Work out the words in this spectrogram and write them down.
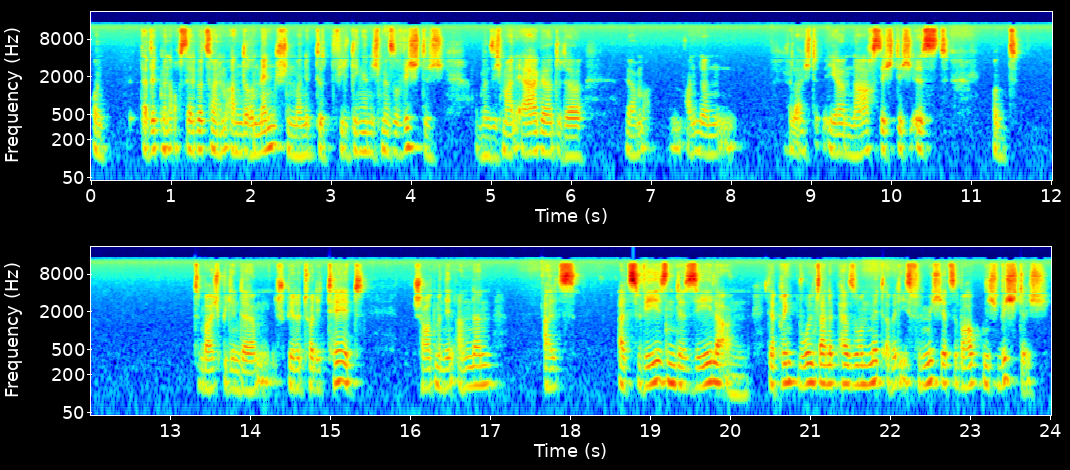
Und da wird man auch selber zu einem anderen Menschen. Man nimmt viele Dinge nicht mehr so wichtig. Ob man sich mal ärgert oder ja, anderen vielleicht eher nachsichtig ist. Und zum Beispiel in der Spiritualität schaut man den anderen als als Wesen der Seele an. Der bringt wohl seine Person mit, aber die ist für mich jetzt überhaupt nicht wichtig.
